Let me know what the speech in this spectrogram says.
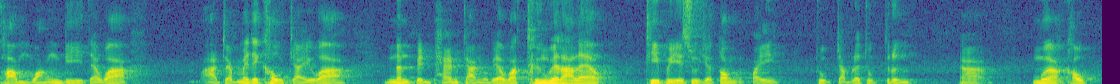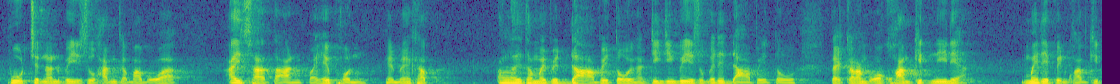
ความหวังดีแต่ว่าอาจจะไม่ได้เข้าใจว่านั่นเป็นแผนการของพระเจ้าว่าถึงเวลาแล้วที่พระเยซูจะต้องไปถูกจับและถูกตรึงนะเมื่อเขาพูดเช่นนั้นพระเยซูหันกลับมาบอกว่าไอ้ซาตานไปให้ผลเห็นไหมครับ อะไรทำไมไปด่าไปโตอย่างนั้นจริง ๆ พระเยซูไม่ได้ด่าไปโต แต่กำลังบอกว่าความคิดนี้เนี่ยไม่ได้เป็นความคิด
